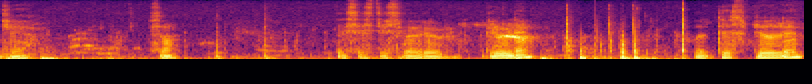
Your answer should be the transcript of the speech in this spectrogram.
energy so this is this very building. For this building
